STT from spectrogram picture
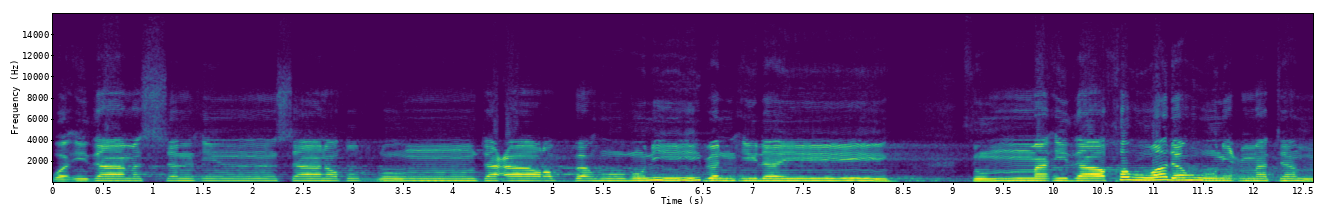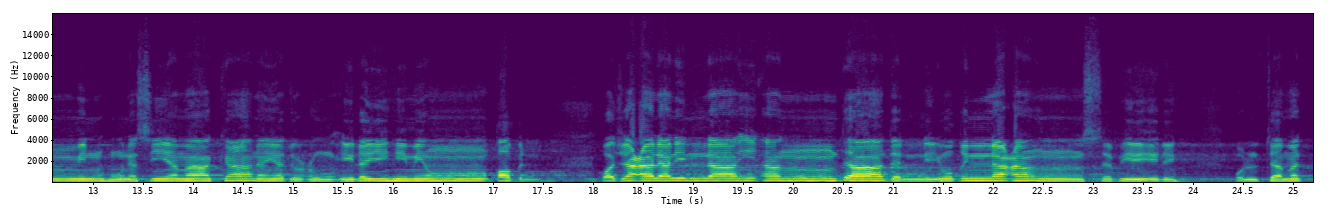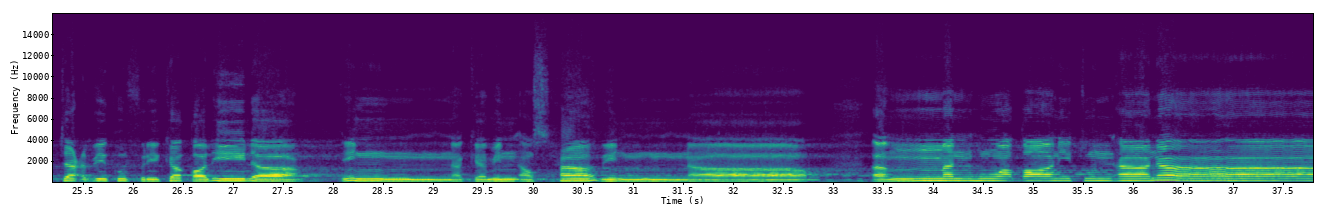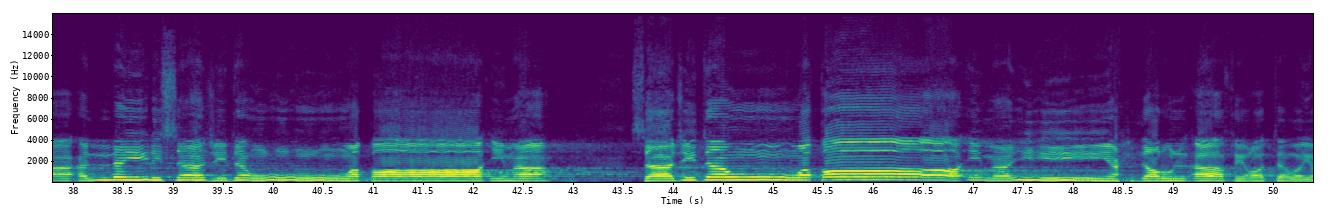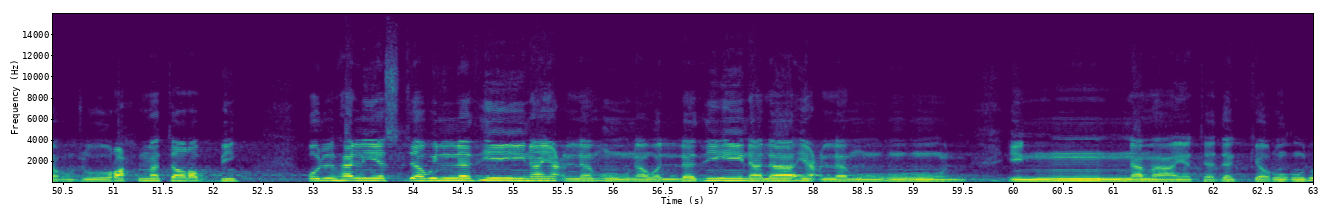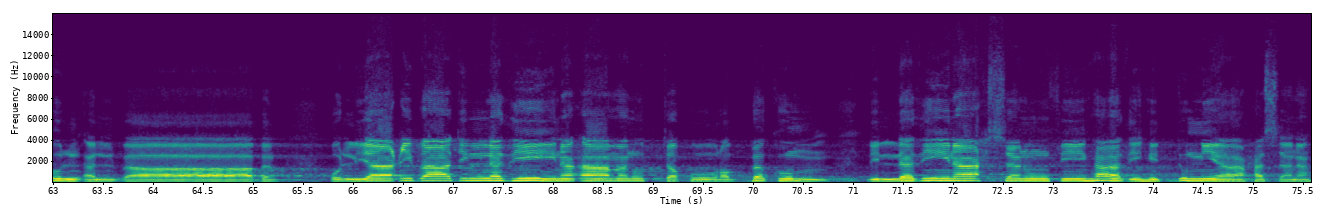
واذا مس الانسان ضر دعا ربه منيبا اليه ثم اذا خوله نعمه منه نسي ما كان يدعو اليه من قبل وجعل لله اندادا ليضل عن سبيله قل تمتع بكفرك قليلا إنك من أصحاب النار. أمن هو قانت آناء الليل ساجدا وقائما. ساجدا وقائما يحذر الآخرة ويرجو رحمة ربه. قل هل يستوي الذين يعلمون والذين لا يعلمون إنما يتذكر أولو الألباب قل يا عبادي الذين آمنوا اتقوا ربكم للذين أحسنوا في هذه الدنيا حسنة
